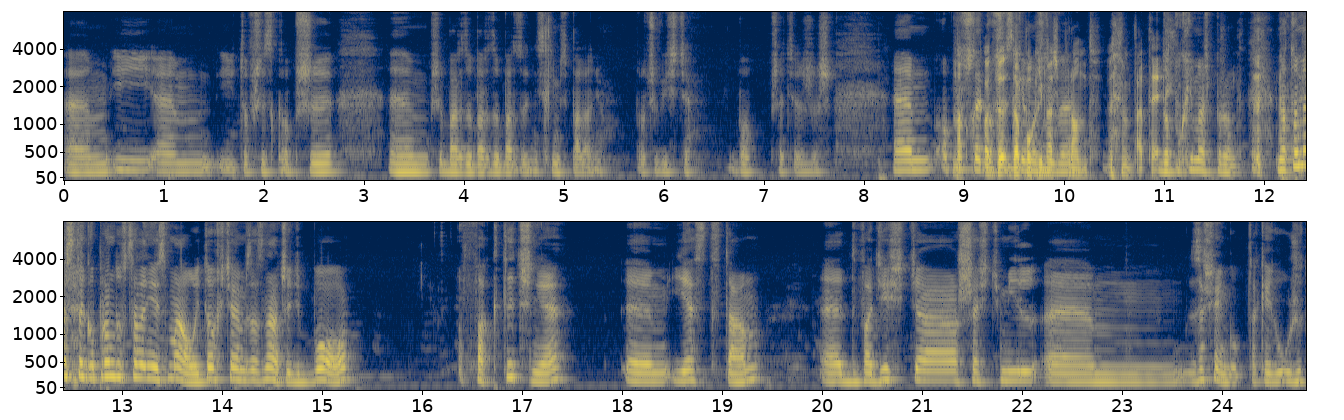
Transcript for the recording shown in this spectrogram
Em, i, em, I to wszystko przy, em, przy bardzo, bardzo, bardzo niskim spalaniu. Oczywiście, bo przecież żeż. No, oprócz tego do, dopóki możliwe... masz prąd baterii. Dopóki masz prąd. Natomiast tego prądu wcale nie jest mało i to chciałem zaznaczyć, bo faktycznie ym, jest tam 26 mil em, zasięgu, takiego użyt,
